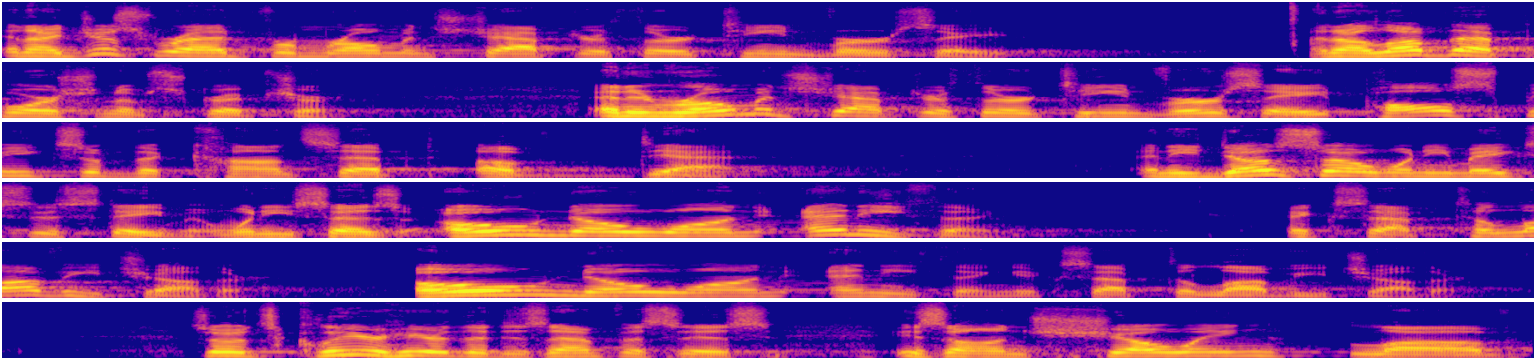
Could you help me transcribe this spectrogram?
And I just read from Romans chapter 13, verse 8. And I love that portion of Scripture. And in Romans chapter 13, verse 8, Paul speaks of the concept of debt. And he does so when he makes this statement, when he says, Owe no one anything except to love each other. Owe no one anything except to love each other. So it's clear here that his emphasis is on showing love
